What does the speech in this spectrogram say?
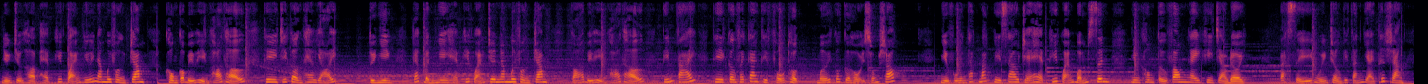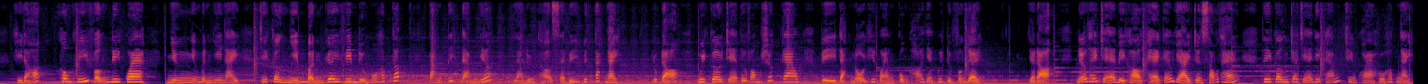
Những trường hợp hẹp khí quản dưới 50% không có biểu hiện khó thở thì chỉ cần theo dõi. Tuy nhiên, các bệnh nhi hẹp khí quản trên 50% có biểu hiện khó thở, tím tái thì cần phải can thiệp phẫu thuật mới có cơ hội sống sót. Nhiều phụ huynh thắc mắc vì sao trẻ hẹp khí quản bẩm sinh nhưng không tử vong ngay khi chào đời. Bác sĩ Nguyễn Trần Viết Tánh giải thích rằng khi đó không khí vẫn đi qua nhưng những bệnh nhi này chỉ cần nhiễm bệnh gây viêm đường hô hấp cấp tăng tiết đàm nhớt là đường thở sẽ bị bít tắc ngay. Lúc đó, nguy cơ trẻ tử vong rất cao vì đặt nội khí quản cũng khó giải quyết được vấn đề. Do đó, nếu thấy trẻ bị khò khè kéo dài trên 6 tháng thì cần cho trẻ đi khám chuyên khoa hô hấp ngay.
